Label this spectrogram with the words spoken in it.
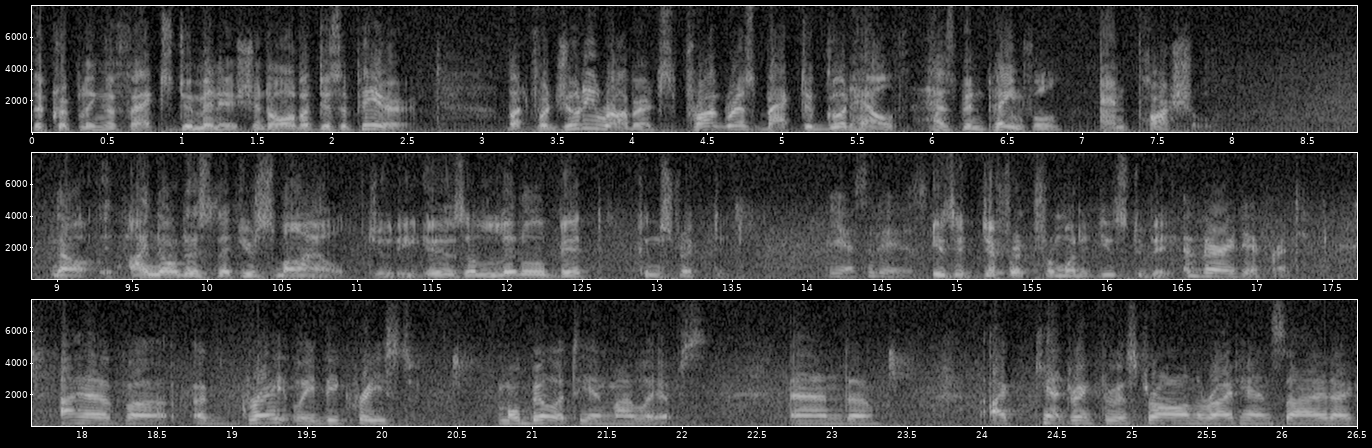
the crippling effects diminish and all but disappear. But for Judy Roberts, progress back to good health has been painful and partial. Now, I notice that your smile, Judy, is a little bit constricted. Yes, it is. Is it different from what it used to be? Very different. I have uh, a greatly decreased mobility in my lips. And uh, I can't drink through a straw on the right-hand side. I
